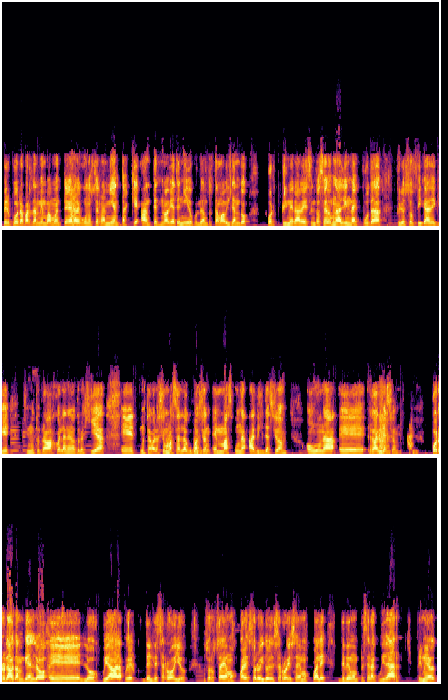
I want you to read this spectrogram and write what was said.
Pero por otra parte, también vamos a entregar algunas herramientas que antes no había tenido, por lo tanto, estamos habilitando por primera vez. Entonces es una linda disputa filosófica de que si nuestro trabajo en la neonatología, eh, nuestra evaluación basada en la ocupación es más una habilitación o una eh, rehabilitación. Por otro lado, también lo, eh, los cuidados del desarrollo. Nosotros sabemos cuáles son los hitos del desarrollo, sabemos cuáles debemos empezar a cuidar. Primero,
